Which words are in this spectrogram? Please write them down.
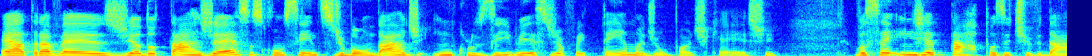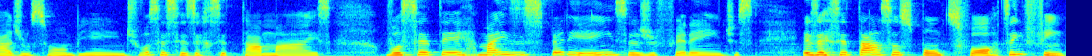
é através de adotar gestos conscientes de bondade, inclusive esse já foi tema de um podcast você injetar positividade no seu ambiente, você se exercitar mais, você ter mais experiências diferentes, exercitar seus pontos fortes, enfim,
